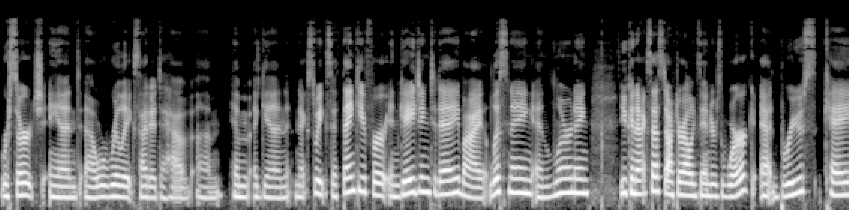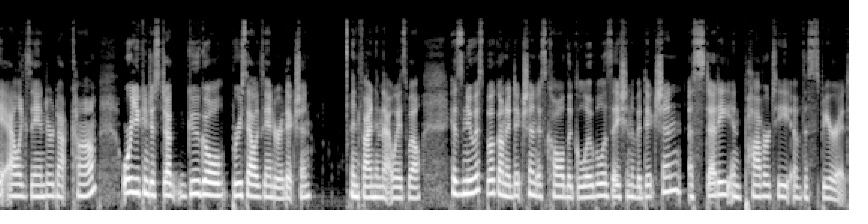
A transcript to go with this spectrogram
research, and uh, we're really excited to have um, him again next week. So thank you for engaging today by listening and learning. You can access Dr. Alexander's work at brucekalexander.com, or you can just uh, Google Bruce Alexander Addiction and find him that way as well. His newest book on addiction is called The Globalization of Addiction A Study in Poverty of the Spirit.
